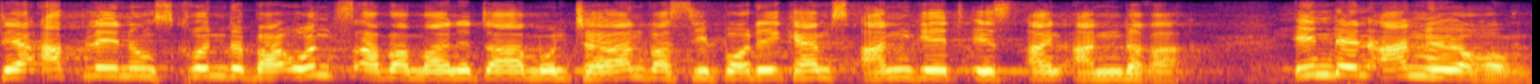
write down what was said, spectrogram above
der Ablehnungsgründe bei uns aber, meine Damen und Herren, was die Bodycams angeht, ist ein anderer. In den Anhörungen,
